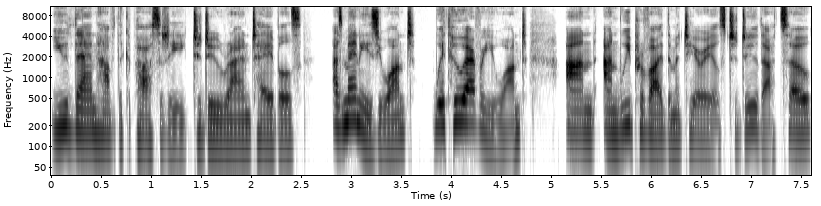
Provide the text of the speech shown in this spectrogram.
You then have the capacity to do roundtables, as many as you want, with whoever you want and and we provide the materials to do that. So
